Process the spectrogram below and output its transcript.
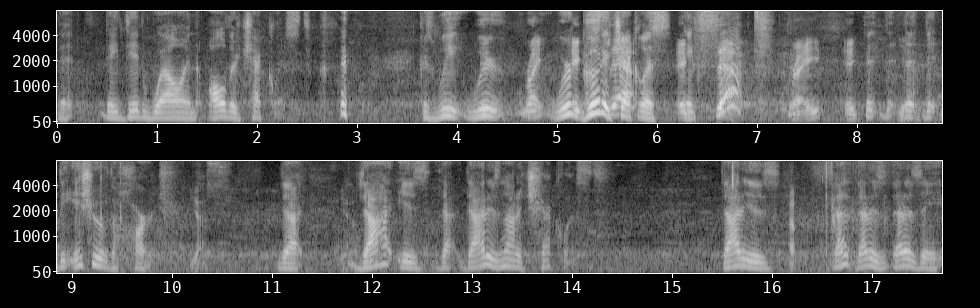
that they did well in all their checklists. Because we we're right. we're except, good at checklists, except, except right it, the, the, yeah. the, the, issue of the heart. Yes, that yeah. that is that that is not a checklist. That is uh, that that is that is a,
